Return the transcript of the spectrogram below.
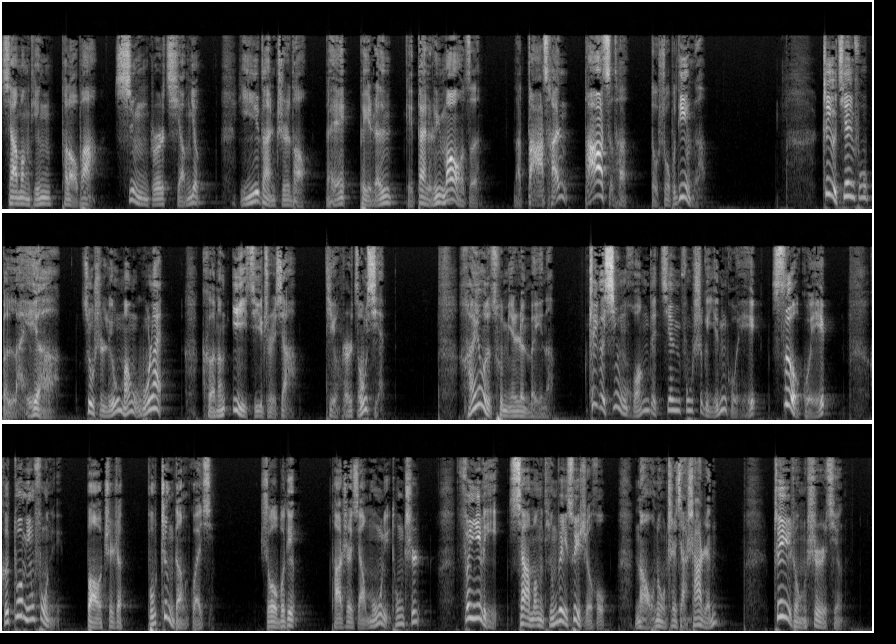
夏梦婷他老爸性格强硬，一旦知道。哎，被人给戴了绿帽子，那打残打死他都说不定啊！这个奸夫本来呀就是流氓无赖，可能一急之下铤而走险。还有的村民认为呢，这个姓黄的奸夫是个淫鬼、色鬼，和多名妇女保持着不正当关系，说不定他是想母女通吃。非礼夏梦婷未遂之后，恼怒之下杀人，这种事情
